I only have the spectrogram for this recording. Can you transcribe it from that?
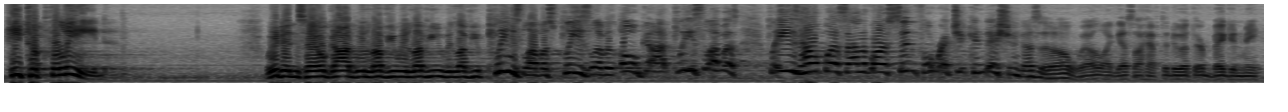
He took the lead. We didn't say, Oh God, we love you, we love you, we love you. Please love us, please love us. Oh God, please love us. Please help us out of our sinful, wretched condition. God said, Oh, well, I guess I have to do it. They're begging me.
